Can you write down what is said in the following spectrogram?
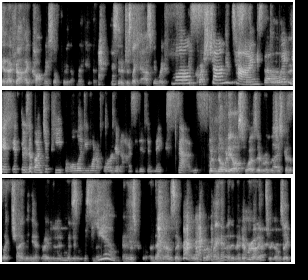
and I found I caught myself putting up my hand instead of just like asking my Well, fucking question. It's like, sometimes though, if, if there's a bunch of people and you want to organize it, if it makes sense. But nobody else was. Everyone was just kind of like chiming in, right? And it, and it, so it was you. and it was cool. And then I was like, oh, I put up my hand, and I never got answered. I was like,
